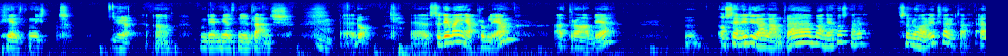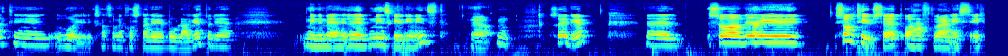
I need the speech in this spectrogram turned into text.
helt nytt. Ja. Ja, om det är en helt ny bransch. Mm. Eh, då. Eh, så det var inga problem att dra av det. Mm. Och sen är det ju alla andra vanliga kostnader som du har i ett företag. Allting går ju liksom som en kostnad i bolaget och det minimer- minskar ju din vinst. Ja. Så är det ju. Eh, Så vi har ju sålt huset och haft våran essay.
